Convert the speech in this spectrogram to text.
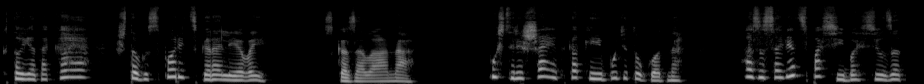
«Кто я такая, чтобы спорить с королевой?» — сказала она. «Пусть решает, как ей будет угодно. А за совет спасибо, Сюзет.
